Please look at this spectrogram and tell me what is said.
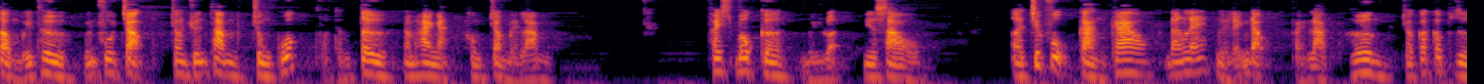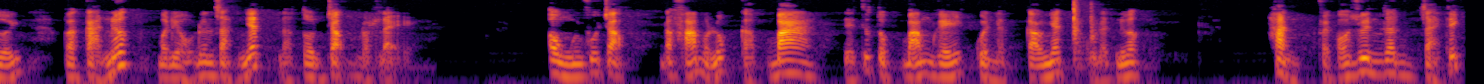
Tổng Bí thư Nguyễn Phú Trọng trong chuyến thăm Trung Quốc vào tháng 4 năm 2015. Facebooker bình luận như sau. Ở chức vụ càng cao, đáng lẽ người lãnh đạo phải làm gương cho các cấp dưới và cả nước mà điều đơn giản nhất là tôn trọng luật lệ. Ông Nguyễn Phú Trọng đã phá một lúc cả ba để tiếp tục bám ghế quyền lực cao nhất của đất nước. Hẳn phải có duyên dân giải thích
